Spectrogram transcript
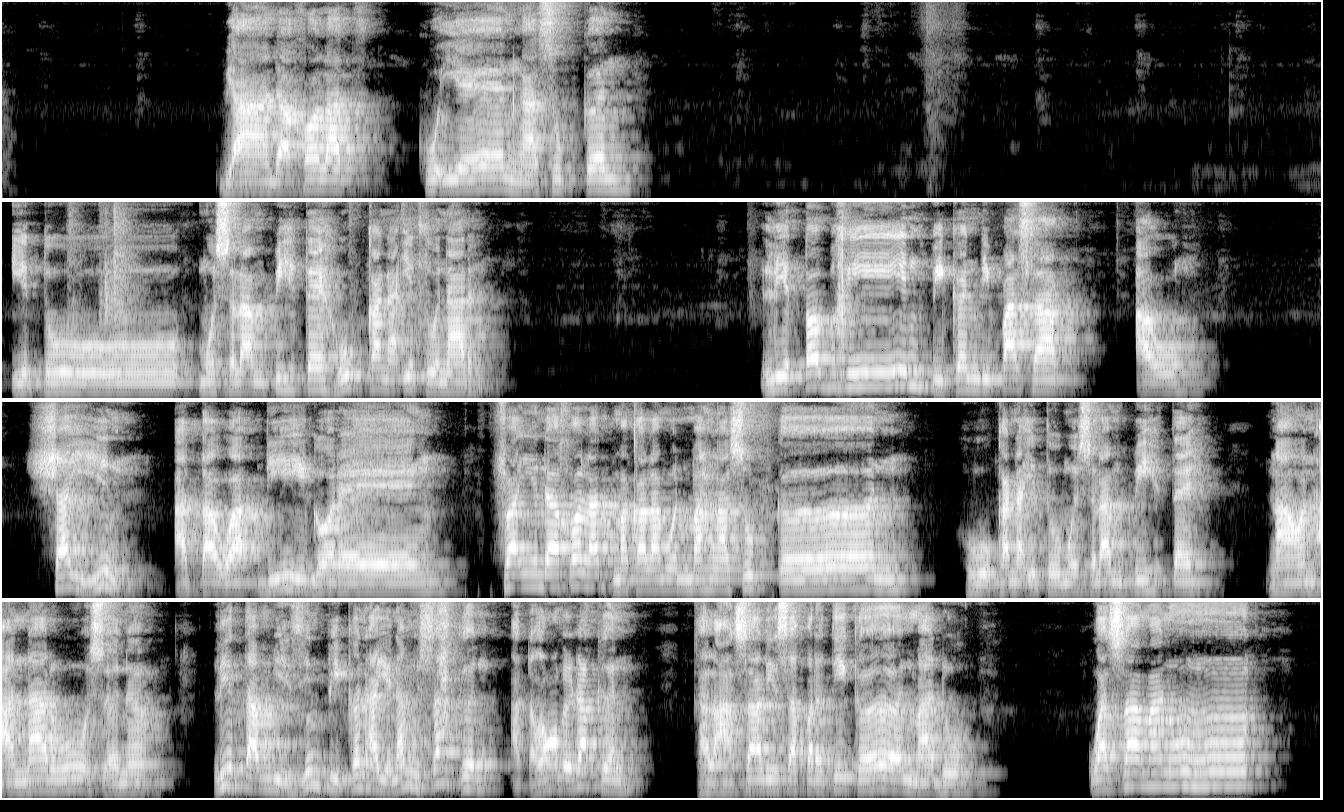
Biada kholat ku yen ngasupkeun. Itu muslampih teh hukana itu nar. Litobhin pikeun dipasak au syayin atawa digoreng. Faida kholat maka lamun mah ngasupkeun. Hu kana itu muslampih teh. Naon anaru seuneu litamyizin pikeun ayeuna misahkeun atawa ngabedakeun kal asali sapertikeun madu. Wasamanu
